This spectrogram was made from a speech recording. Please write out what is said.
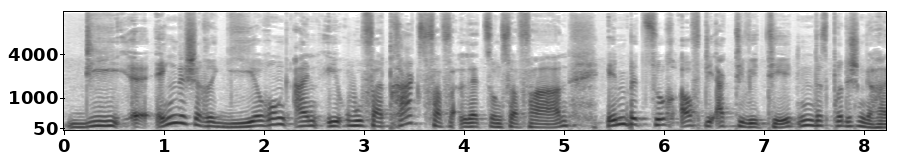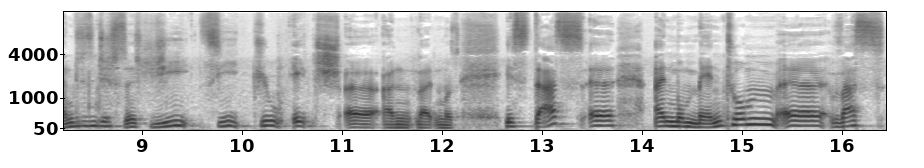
die äh, englische Regierung ein EU-Vertragsverletzungsverfahren in Bezug auf die Aktivitäten des britischen Geheimdienstes GCQH äh, anleiten muss. Ist das äh, ein Momentum, äh, was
